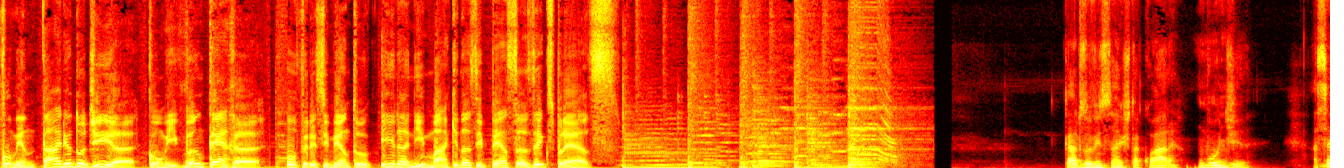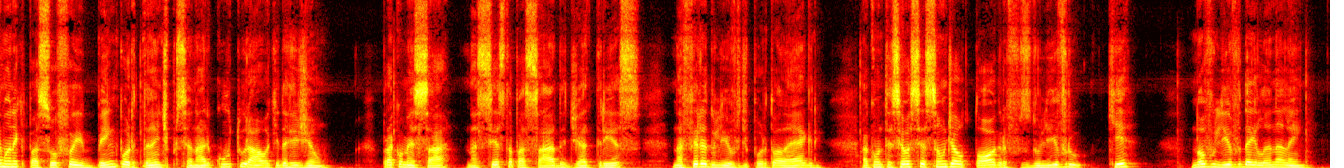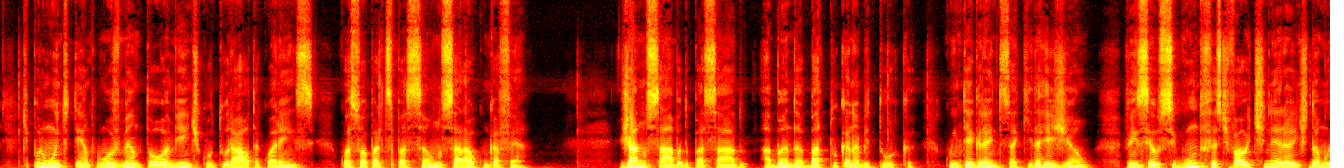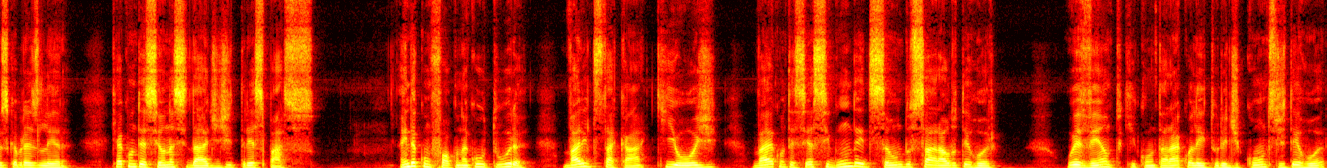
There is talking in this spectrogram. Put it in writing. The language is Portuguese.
Comentário do dia com Ivan Terra. Oferecimento Irani Máquinas e Peças Express. Caros ouvintes da Rádio Taquara, um bom dia. A semana que passou foi bem importante para o cenário cultural aqui da região. Para começar, na sexta passada, dia 3, na Feira do Livro de Porto Alegre, aconteceu a sessão de autógrafos do livro Que? Novo livro da Ilana Len, que por muito tempo movimentou o ambiente cultural taquarense com a sua participação no Sarau com Café. Já no sábado passado, a banda Batuca na Bituca, com integrantes aqui da região, venceu o segundo festival itinerante da música brasileira, que aconteceu na cidade de Três Passos. Ainda com foco na cultura, vale destacar que hoje vai acontecer a segunda edição do Sarau do Terror. O evento, que contará com a leitura de contos de terror,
